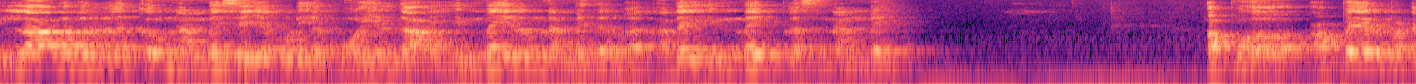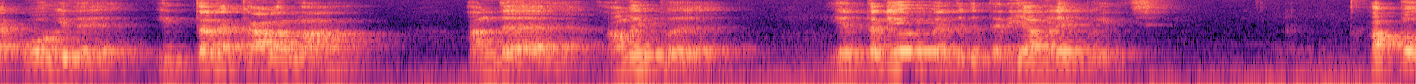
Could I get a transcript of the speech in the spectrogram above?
இல்லாதவர்களுக்கும் நன்மை செய்யக்கூடிய கோயில் தான் இன்மையிலும் நன்மை தருவார். அதை இன்மை ப்ளஸ் நன்மை. அப்போ அப்பேற்பட்ட கோவில் இத்தனை காலமா அந்த அமைப்பு எத்தனையோ பேர்த்துக்கு தெரியாமலே போயிடுச்சு. அப்போ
